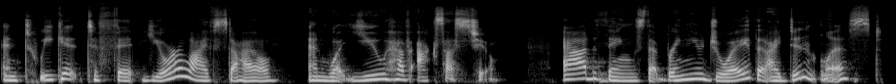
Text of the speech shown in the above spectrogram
and tweak it to fit your lifestyle and what you have access to. Add things that bring you joy that I didn't list.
